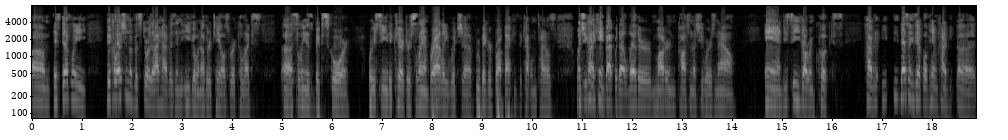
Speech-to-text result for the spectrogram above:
Um, it's definitely the collection of the story that I have is in Ego and Other Tales, where it collects uh, Selina's big score where you see the character Slam Bradley, which uh, Brubaker brought back into the Catwoman titles when she kind of came back with that leather modern costume that she wears now. And you see Darwyn Cooke's having that's an example of him kind of uh,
